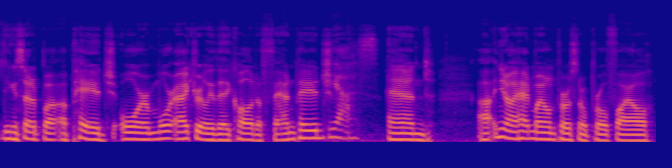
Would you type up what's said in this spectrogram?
you can set up a, a page, or more accurately, they call it a fan page. Yes. And uh, you know, I had my own personal profile.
